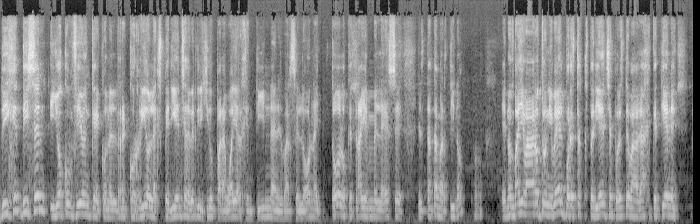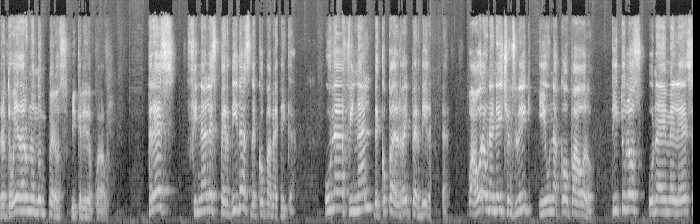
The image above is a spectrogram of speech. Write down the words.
dicen, y yo confío en que con el recorrido, la experiencia de haber dirigido Paraguay, Argentina, en el Barcelona y todo lo que trae MLS, el Tata Martino, ¿no? Eh, nos va a llevar a otro nivel por esta experiencia, por este bagaje que tiene. Pero te voy a dar unos números, mi querido Cuau. Tres finales perdidas de Copa América. Una final de Copa del Rey perdida. Ahora una Nations League y una Copa Oro. Títulos, una MLS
